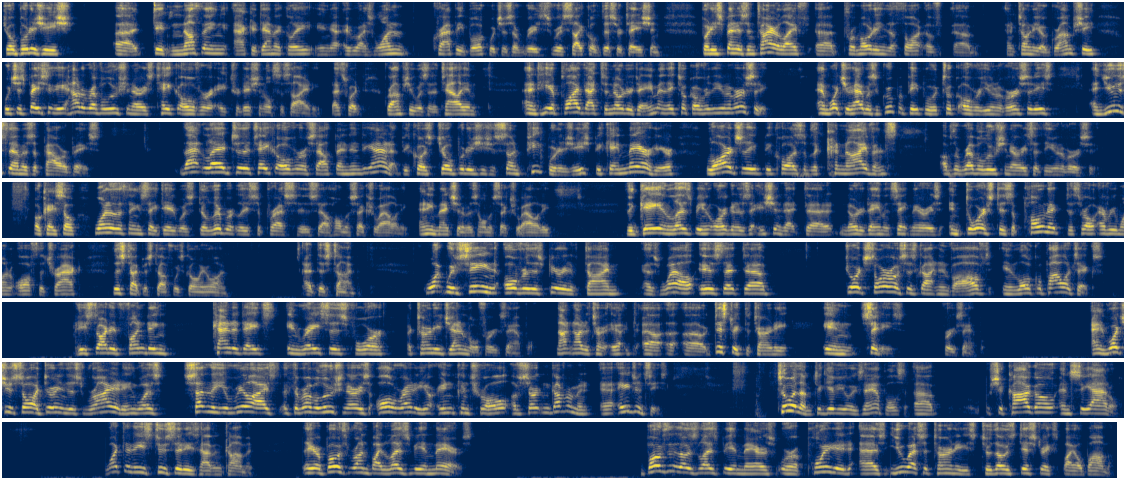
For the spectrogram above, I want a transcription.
Joe Buttigieg uh, did nothing academically. He, was one crappy book, which is a re- recycled dissertation, but he spent his entire life uh, promoting the thought of uh, Antonio Gramsci, which is basically how do revolutionaries take over a traditional society. That's what Gramsci was an Italian, and he applied that to Notre Dame, and they took over the university. And what you had was a group of people who took over universities and used them as a power base. That led to the takeover of South Bend, Indiana, because Joe Buttigieg's son, Pete Buttigieg, became mayor here, largely because of the connivance of the revolutionaries at the university. Okay, so one of the things they did was deliberately suppress his uh, homosexuality, any mention of his homosexuality. The gay and lesbian organization at uh, Notre Dame and St. Mary's endorsed his opponent to throw everyone off the track. This type of stuff was going on at this time. What we've seen over this period of time as well is that uh, George Soros has gotten involved in local politics. He started funding candidates in races for attorney general, for example, not not attorney, uh, uh, uh, district attorney in cities, for example. And what you saw during this rioting was suddenly you realize that the revolutionaries already are in control of certain government uh, agencies. Two of them, to give you examples, uh, Chicago and Seattle. What do these two cities have in common? They are both run by lesbian mayors. Both of those lesbian mayors were appointed as U.S. attorneys to those districts by Obama.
